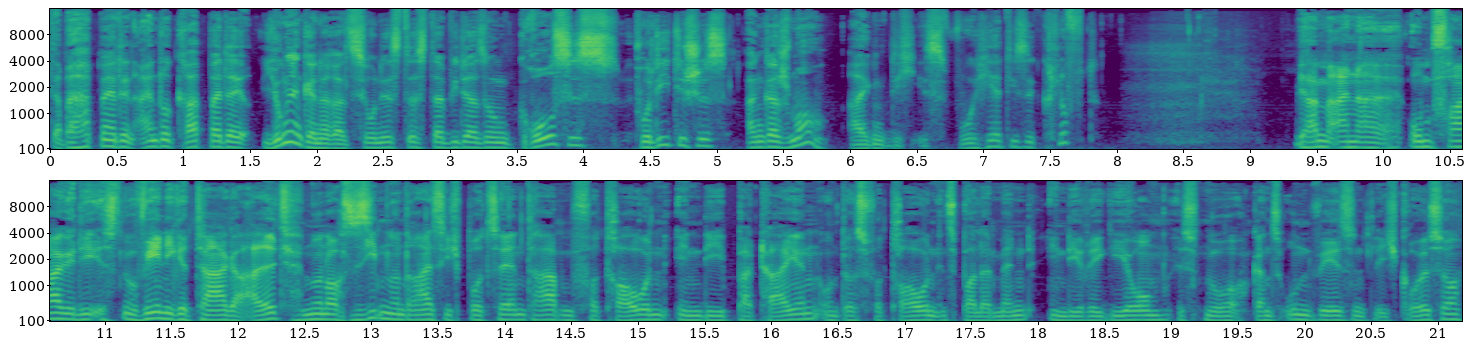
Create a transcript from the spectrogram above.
Dabei hat man ja den Eindruck, gerade bei der jungen Generation ist, dass da wieder so ein großes politisches Engagement eigentlich ist. Woher diese Kluft? Wir haben eine Umfrage, die ist nur wenige Tage alt. Nur noch 37 Prozent haben Vertrauen in die Parteien und das Vertrauen ins Parlament, in die Regierung ist nur ganz unwesentlich größer.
